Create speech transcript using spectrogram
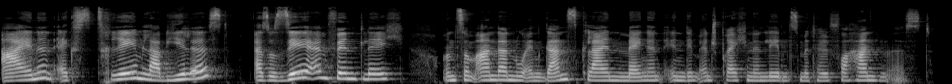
einen extrem labil ist, also sehr empfindlich und zum anderen nur in ganz kleinen Mengen in dem entsprechenden Lebensmittel vorhanden ist.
